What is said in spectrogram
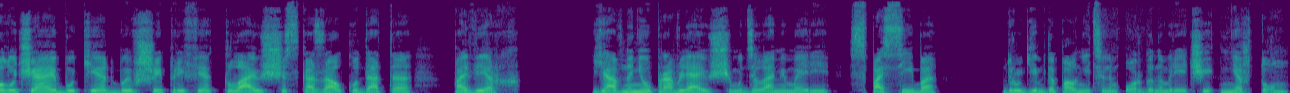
Получая букет, бывший префект лающе сказал куда-то поверх, явно не управляющему делами мэрии, «спасибо», другим дополнительным органам речи не ртом.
